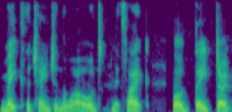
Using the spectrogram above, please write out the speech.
make the change in the world. And it's like, well, they don't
